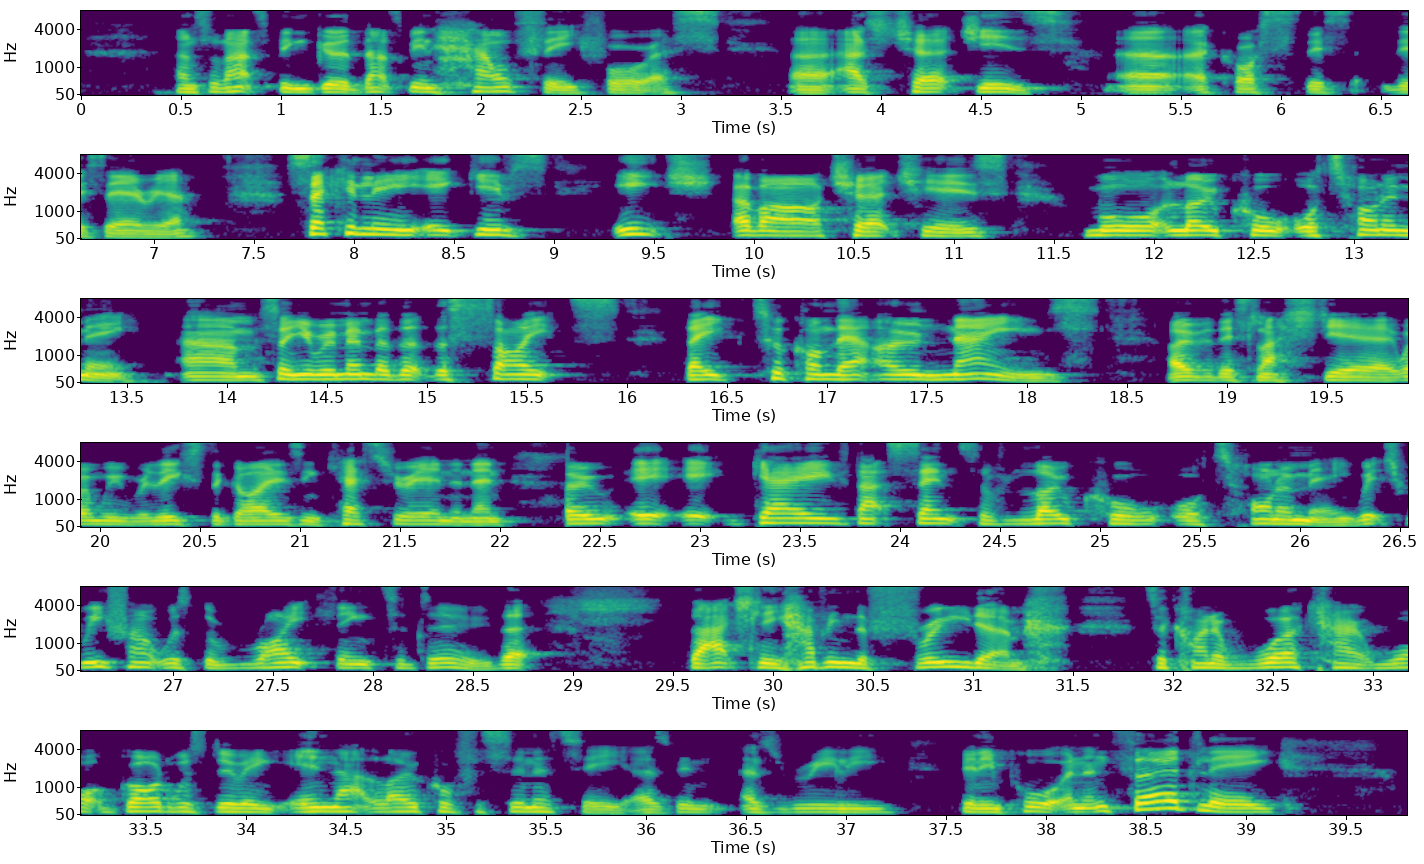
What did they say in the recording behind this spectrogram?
And so that's been good. That's been healthy for us uh, as churches uh, across this, this area. Secondly, it gives each of our churches more local autonomy. Um, so you remember that the sites, they took on their own names over this last year when we released the guys in Kettering. And then so it, it, gave that sense of local autonomy, which we felt was the right thing to do, that, that actually having the freedom to kind of work out what God was doing in that local vicinity has been has really been important. And thirdly,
